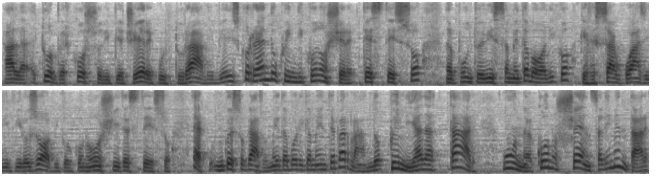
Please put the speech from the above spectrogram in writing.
al tuo percorso di piacere culturale e via discorrendo, quindi conoscere te stesso dal punto di vista metabolico, che sa quasi di filosofico, conosci te stesso. Ecco, in questo caso metabolicamente parlando, quindi adattare una conoscenza alimentare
